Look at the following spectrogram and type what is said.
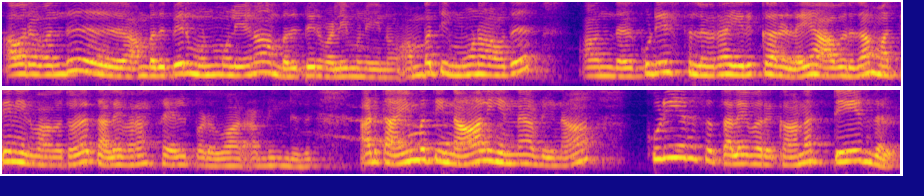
அவரை வந்து ஐம்பது பேர் முன்மொழியணும் ஐம்பது பேர் வழிமொழியணும். ஐம்பத்தி மூணாவது அந்த குடியரசுத் தலைவராக இருக்கார் இல்லையா? அவர் தான் மத்திய நிர்வாகத்தோட தலைவராக செயல்படுவார் அப்படின்றது. அடுத்து ஐம்பத்தி நாலு என்ன அப்படின்னா குடியரசுத் தலைவருக்கான தேர்தல்.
